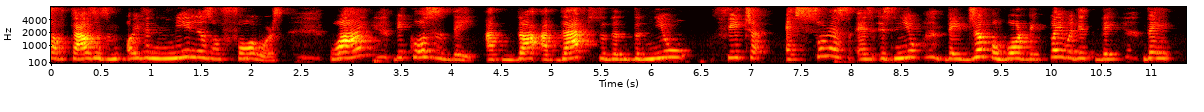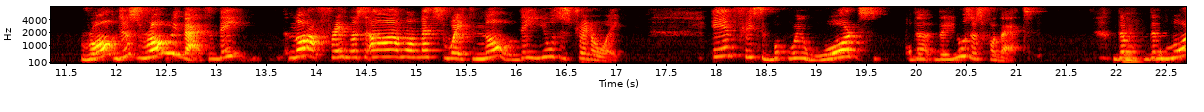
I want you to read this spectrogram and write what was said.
of thousands or even millions of followers. Why? Because they ad- adapt to the, the new feature. As soon as, as it's new they jump on board they play with it they they roll just roll with that. They not afraid not say, oh no let's wait. No they use it straight away. And facebook rewards the, the users for that the, Mm. the more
